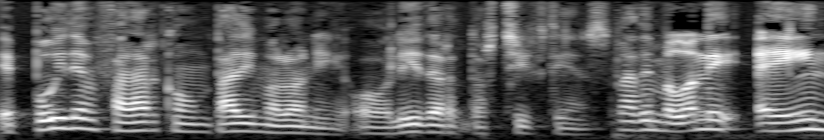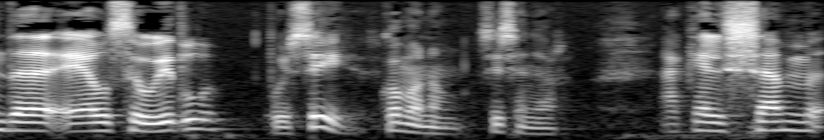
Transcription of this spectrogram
e puiden falar con Paddy Moloney, o líder dos Chieftains. Paddy Maloney ainda é o seu ídolo? Pois sí, como non, sí señor. Há quem lhe chame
